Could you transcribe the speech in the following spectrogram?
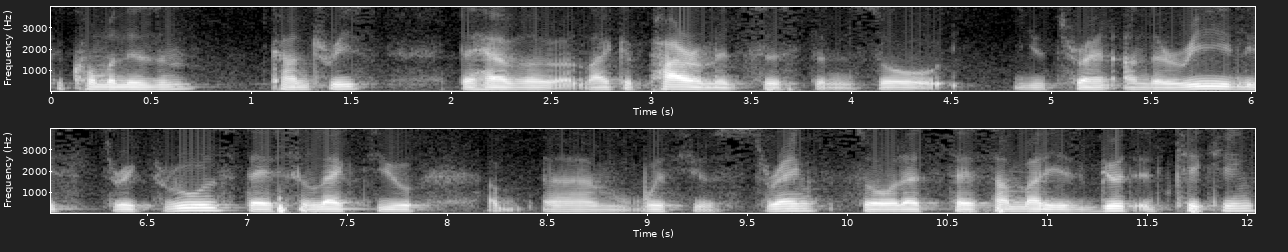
the communism countries, they have a like a pyramid system. So you train under really strict rules. They select you um, with your strength. So let's say somebody is good at kicking,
